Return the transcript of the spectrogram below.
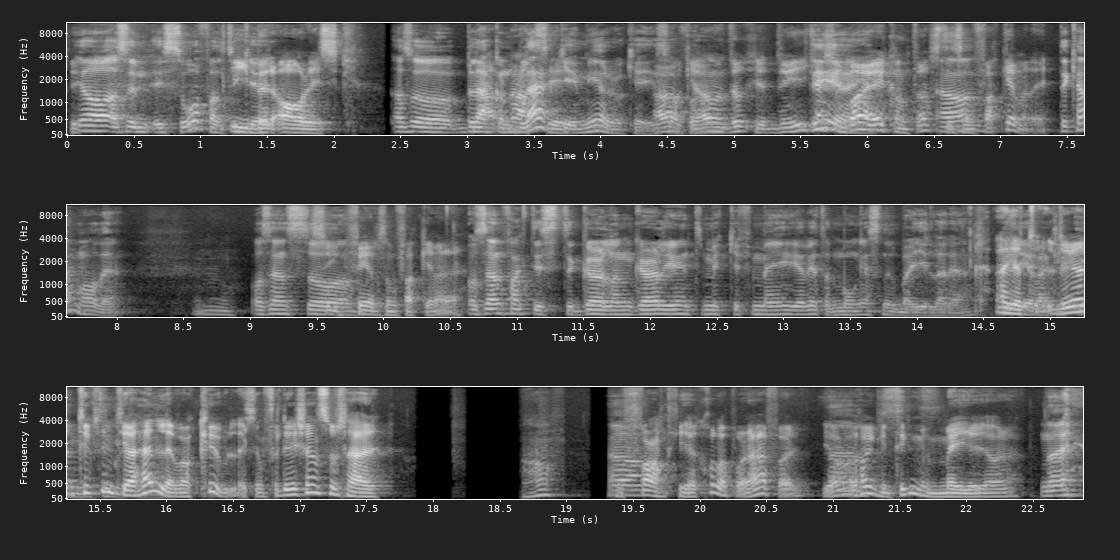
typ, Ja, alltså i så fall tycker jag... Iber-arisk. Alltså black on Na- black nazi. är mer okej i Ja, så okej. fall. Ja, då, det Det kanske är- bara är kontrasten Ja. som fuckar med dig. Det kan vara det. Mm. Och sen så... Synfel som fuckar med dig. Och sen faktiskt Girl on Girl gör inte mycket för mig. Jag vet att många snubbar gillar det. Det är jag, det, jag tyckte inte jag heller var kul liksom, för det känns som så här Jaha. Ja. Vad fan ska jag kolla på det här för? Jag har ingenting med mig att göra. Nej.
